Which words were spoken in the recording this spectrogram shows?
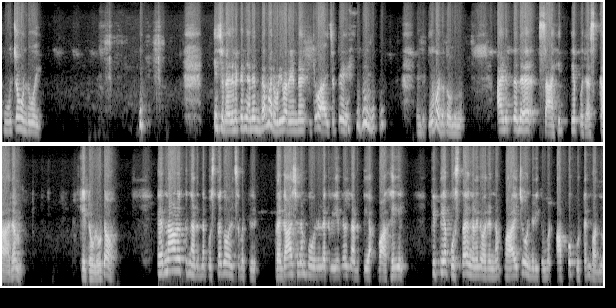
പൂച്ച കൊണ്ടുപോയി. ഈശ്വര ഇതിനൊക്കെ ഞാൻ എന്താ മറുപടി പറയണ്ടേ? എനിക്ക് വായിച്ചിട്ടേ. എന്തൊക്കെയോ പോലെ തോന്നുന്നു. അടുത്തത് സാഹിത്യ പുരസ്കാരം. കേട്ടോളൂ കേട്ടോ എറണാകുളത്ത് നടന്ന പുസ്തകോത്സവത്തിൽ പ്രകാശനം പോലുള്ള ക്രിയകൾ നടത്തിയ വഹയിൽ കിട്ടിയ പുസ്തകങ്ങളിൽ ഒരെണ്ണം വായിച്ചു കൊണ്ടിരിക്കുമ്പോൾ അപ്പുക്കുട്ടൻ വന്നു.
